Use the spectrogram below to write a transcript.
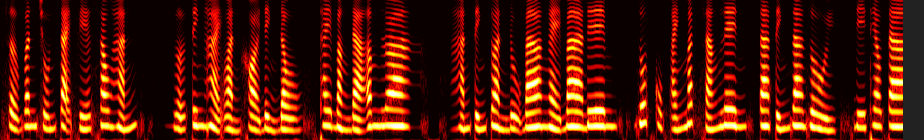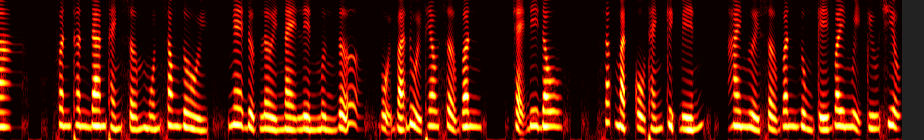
Sở vân trốn tại phía sau hắn, gỡ tinh hải oản khỏi đỉnh đầu, thay bằng đà âm loa. Hắn tính toàn đủ ba ngày ba đêm, rốt cục ánh mắt sáng lên, ta tính ra rồi, đi theo ta. Phân thân đan thánh sớm muốn xong rồi, nghe được lời này liền mừng rỡ, vội vã đuổi theo sở vân. Chạy đi đâu? Sắc mặt cổ thánh kịch biến, Hai người sở vân dùng kế vây ngụy cứu triệu,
